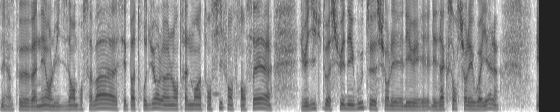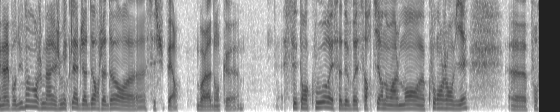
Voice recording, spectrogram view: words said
l'ai un peu vanné en lui disant bon ça va, c'est pas trop dur l'entraînement intensif en français. Je lui ai dit tu dois suer des gouttes sur les, accents sur les voyelles. Il m'a répondu non, je m'éclate, j'adore, j'adore, euh, c'est super. Voilà donc euh, c'est en cours et ça devrait sortir normalement euh, courant janvier pour,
